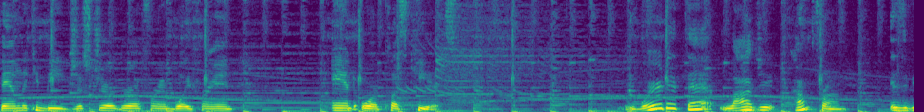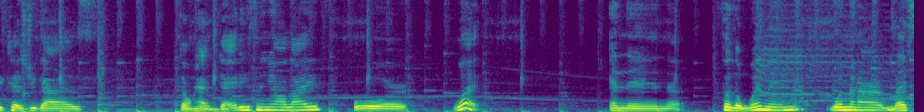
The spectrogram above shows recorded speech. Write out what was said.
Family can be just your girlfriend, boyfriend, and or plus kids. Where did that logic come from? Is it because you guys don't have daddies in your life or what? And then for the women, women are less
